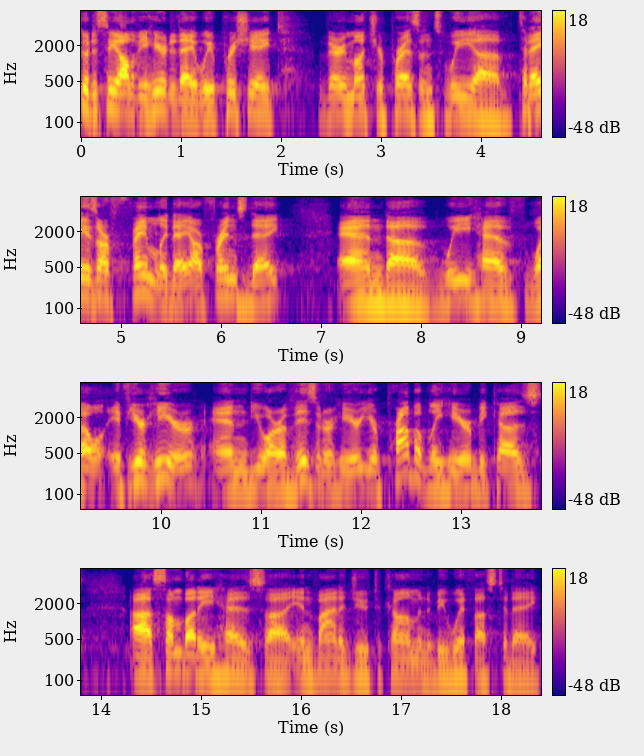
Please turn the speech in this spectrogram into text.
good to see all of you here today. We appreciate very much your presence. We uh, today is our family day, our friends' day, and uh, we have well. If you're here and you are a visitor here, you're probably here because uh, somebody has uh, invited you to come and to be with us today,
